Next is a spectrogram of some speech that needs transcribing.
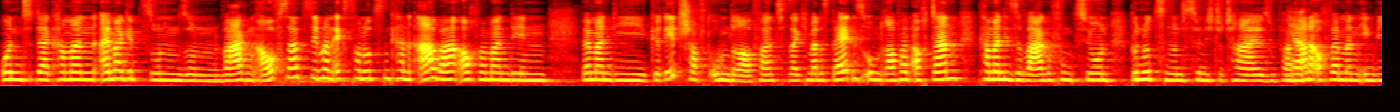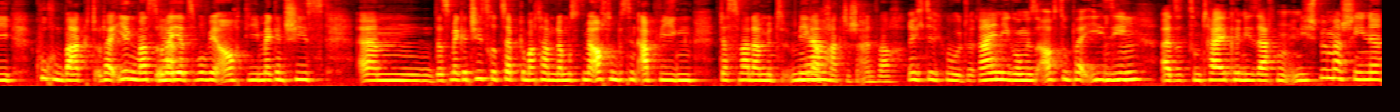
Und da kann man, einmal gibt es so einen, so einen Wagenaufsatz, den man extra nutzen kann, aber auch wenn man den, wenn man die Gerätschaft oben drauf hat, sag ich mal, das Behältnis oben drauf hat, auch dann kann man diese Waagefunktion benutzen und das finde ich total super. Ja. Gerade auch wenn man irgendwie Kuchen backt oder irgendwas oder Ja. jetzt, wo wir auch die Mac and Cheese, ähm, das Mac and Cheese Rezept gemacht haben, da mussten wir auch so ein bisschen abwiegen. Das war damit mega Ja. praktisch einfach. Richtig gut. Reinigung ist auch super easy. Mhm. Also zum Teil können die Sachen in die Spülmaschine,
